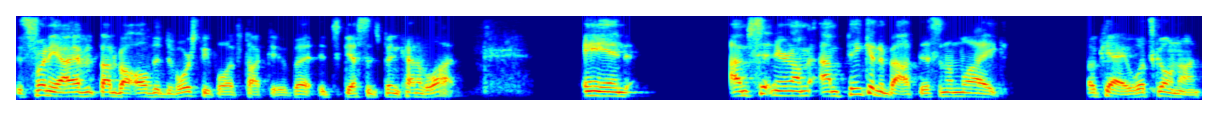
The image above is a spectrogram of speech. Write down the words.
it's funny. I haven't thought about all the divorced people I've talked to, but it's guess it's been kind of a lot. And I'm sitting here and I'm, I'm thinking about this and I'm like, okay, what's going on?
